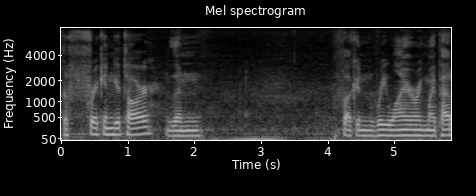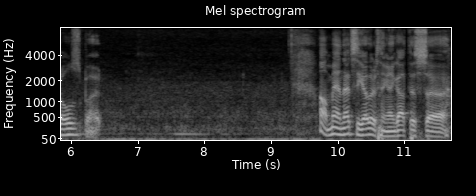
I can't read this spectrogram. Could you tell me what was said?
the freaking guitar than fucking rewiring my pedals, but Oh man, that's the other thing. I got this uh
